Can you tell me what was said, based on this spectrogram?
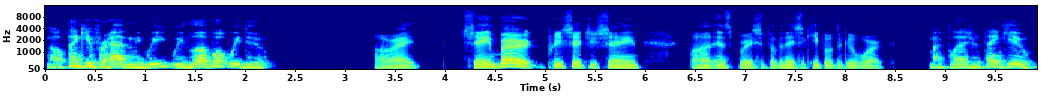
No, thank you for having me. We we love what we do. All right. Shane Bird, appreciate you, Shane, on Inspiration for the Nation. Keep up the good work. My pleasure. Thank you.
